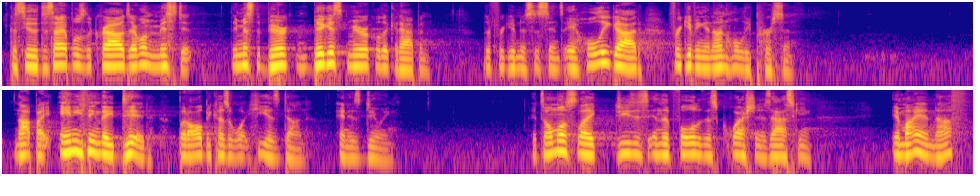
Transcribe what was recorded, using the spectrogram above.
Because, see, the disciples, the crowds, everyone missed it. They missed the biggest miracle that could happen the forgiveness of sins. A holy God forgiving an unholy person. Not by anything they did, but all because of what he has done and is doing. It's almost like Jesus, in the fold of this question, is asking, Am I enough?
